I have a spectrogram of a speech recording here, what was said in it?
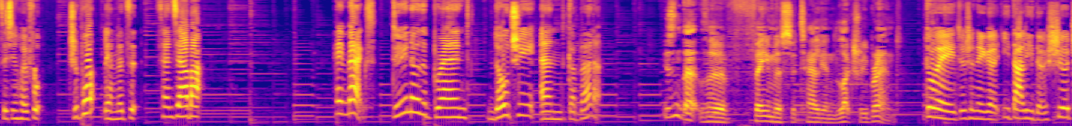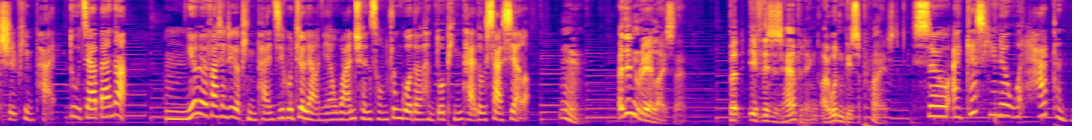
私信回复“直播”两个字参加吧。Hey Max, do you know the brand Dolce and Gabbana? Isn't that the famous Italian luxury brand? 对，就是那个意大利的奢侈品牌杜嘉班纳。嗯，你有没有发现这个品牌几乎这两年完全从中国的很多平台都下线了？Hmm, I didn't realize that. But if this is happening, I wouldn't be surprised. So I guess you know what happened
